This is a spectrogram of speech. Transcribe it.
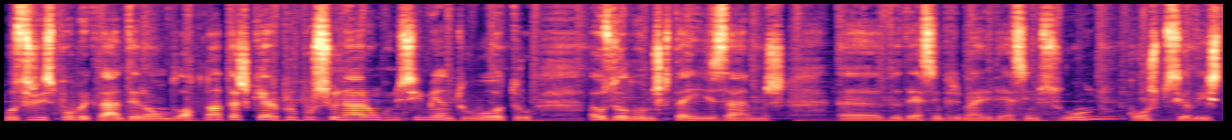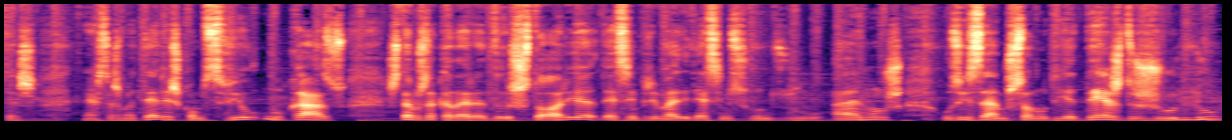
o Serviço Público da Antena 1 Bloco Notas quer proporcionar um conhecimento ou outro aos alunos que têm exames uh, de 11º e 12º, com especialistas nestas matérias, como se viu. No caso, estamos na cadeira de História, 11º e 12º anos. Os exames são no dia 10 de julho.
